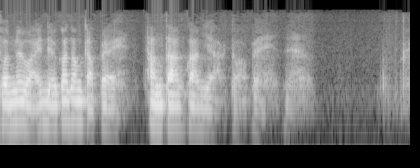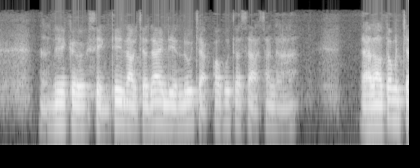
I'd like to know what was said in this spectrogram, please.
ทนไม่ไหว เดี๋ยวก็ต้องกลับไปทำตามความอยากต่อไปนี่คือสิ่งที่เราจะได้เรียนรู้จากพระพุทธศาสนา แต่เราต้องใจ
